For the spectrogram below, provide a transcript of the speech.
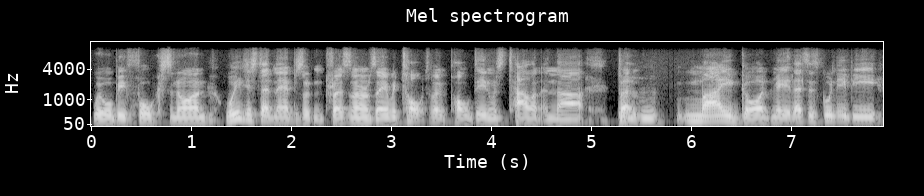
we will be focusing on. We just did an episode in Prisoners. Uh, we talked about Paul Dano's talent in that, but mm-hmm. my God, mate, this is going to be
